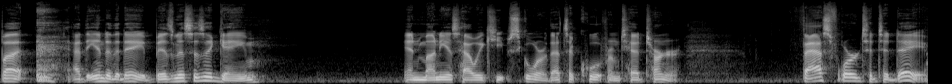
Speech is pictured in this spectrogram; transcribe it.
But at the end of the day, business is a game and money is how we keep score. That's a quote from Ted Turner. Fast forward to today.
